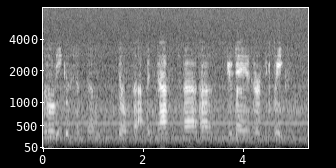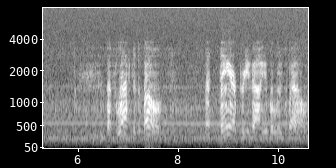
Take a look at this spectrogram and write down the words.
little ecosystem builds up in just uh, a few days or a few weeks. What's left of the bones, but they are pretty valuable as well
